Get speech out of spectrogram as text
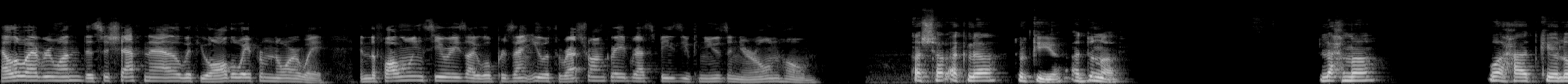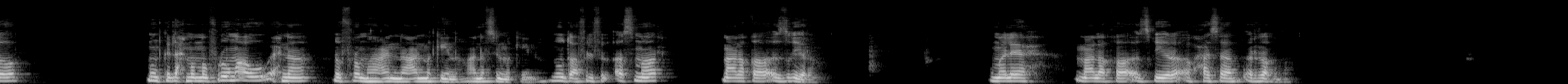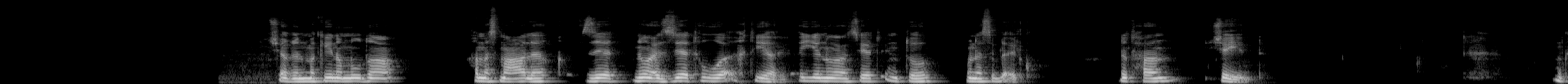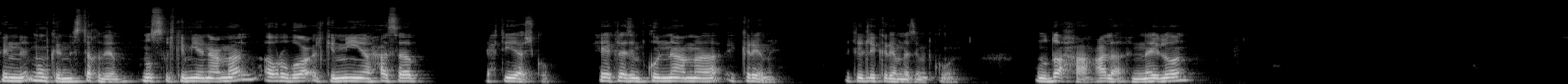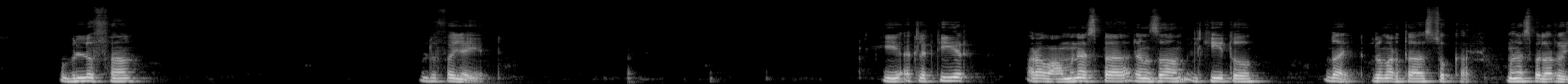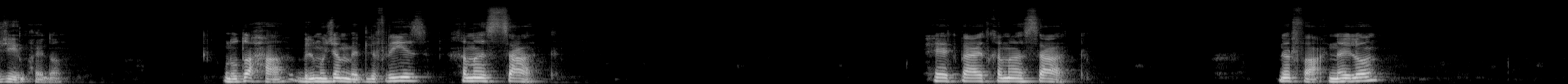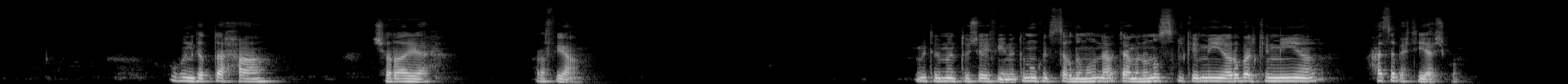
Hello everyone, this is Chef Nal with you all the way from Norway. In the following series, I will present you with restaurant grade recipes you can use in your own home. أشهر أكلة تركية الدونار لحمة واحد كيلو ممكن لحمة مفرومة أو إحنا نفرمها عنا على الماكينة على نفس الماكينة نوضع فلفل أسمر معلقة صغيرة وملح معلقة صغيرة أو حسب الرغبة شغل الماكينة بنوضع خمس معالق زيت نوع الزيت هو اختياري. أي نوع زيت أنتو مناسب لإلكم؟ نطحن جيد. ممكن ممكن نستخدم نصف الكمية نعمل أو ربع الكمية حسب احتياجكم. هيك لازم تكون ناعمة كريمة. مثل الكريم لازم تكون. نضعها على النايلون. وبنلفها بنلفها جيد. هي أكلة كتير روعة ومناسبة لنظام ال keto diet ولمرضى السكر مناسبة للرجيم أيضا. ونضعها بالمجمد الفريز خمس ساعات. هيك بعد خمس ساعات. نرفع النايلون. وبنقطعها شرايح رفيعة. مثل ما أنتم شايفين أنتم ممكن تستخدموا تعملوا نصف الكمية ربع الكمية حسب احتياجكم.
